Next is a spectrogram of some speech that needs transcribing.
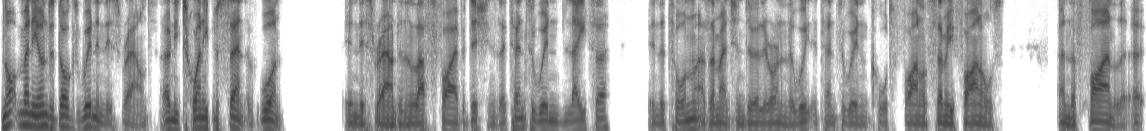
not many underdogs win in this round. Only twenty percent have won in this round in the last five editions. They tend to win later in the tournament. As I mentioned earlier on in the week, they tend to win quarterfinals, semi-finals, and the final at,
